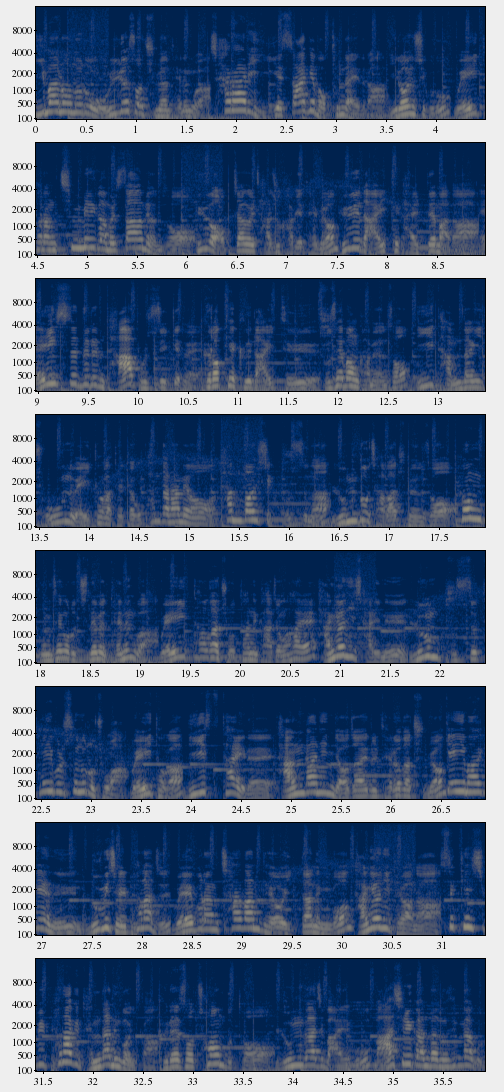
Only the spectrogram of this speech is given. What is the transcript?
2만 원으로 올려서 주면 되는 거야. 차라리 이게 싸게 먹힌다 얘들아. 이런 식으로 웨이터랑 친밀감을 쌓으면서 그 업장을 자주 가게 되면 그 나이 트 갈 때마다 에이스들은 다 볼 수 있게 돼. 그렇게 그 나이트 두세 번 가면서 네 담당이 좋은 웨이터가 됐다고 판단하면 한 번씩 부스나 룸도 잡아주면서 형 동생으로 지내면 되는 거야. 웨이터가 좋다는 가정하에 당연히 자리는 룸, 부스, 테이블 순으로 좋아. 웨이터가 네 스타일에 단간인 여자애들 데려다 주면 게임하기에는 룸이 제일 편하지. 외부랑 차단되어 있다는 건 당연히 대화나 스킨십이 편하게 된다는 거니까. 그래서 처음부터 룸 가지 말고 마실 간다는 생각으로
